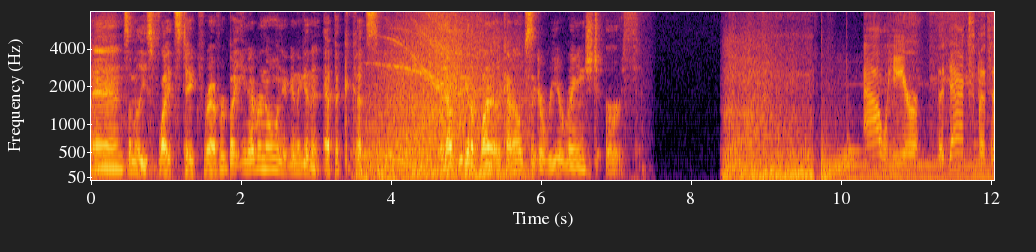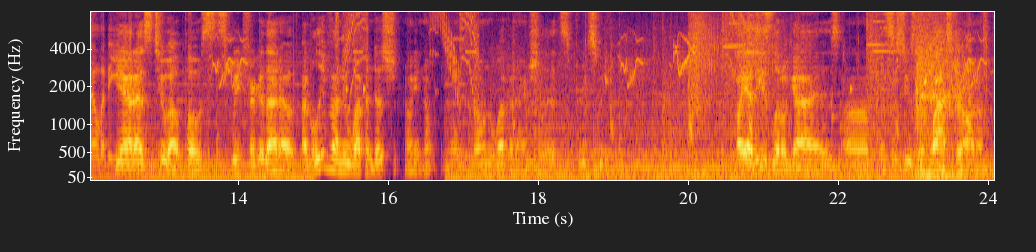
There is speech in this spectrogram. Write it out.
And some of these flights take forever, but you never know when you're gonna get an epic cutscene. You oh, know, we get a planet that kind of looks like a rearranged Earth. Al here. The Daxx facility. Yeah, it has two outposts. We'd figure that out. I believe a new weapon does. Okay, no, no, no new weapon actually. That's pretty sweet. Oh yeah, these little guys. Um, let's just use the blaster on them.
